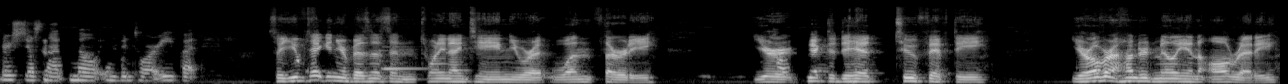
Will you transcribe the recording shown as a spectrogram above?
there's just not no inventory but so you've taken your business in 2019 you were at 130 you're expected to hit 250 you're over 100 million already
